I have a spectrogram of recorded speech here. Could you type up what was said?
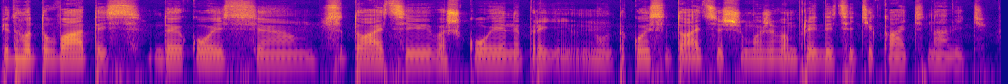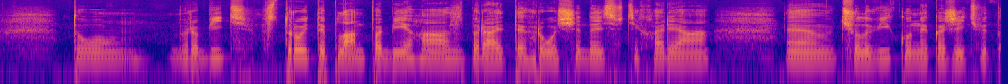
підготуватись до якоїсь е, ситуації важкої, непри... ну, такої ситуації, що може вам прийдеться тікати навіть. То робіть, стройте план побіга, збирайте гроші десь втіхаря. Е, Чоловіку не кажіть від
